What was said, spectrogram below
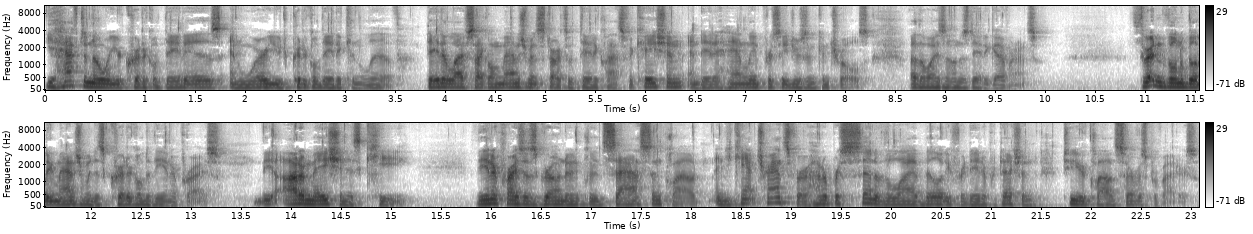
You have to know where your critical data is and where your critical data can live. Data lifecycle management starts with data classification and data handling procedures and controls, otherwise known as data governance. Threat and vulnerability management is critical to the enterprise. The automation is key. The enterprise has grown to include SaaS and cloud, and you can't transfer 100% of the liability for data protection to your cloud service providers.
